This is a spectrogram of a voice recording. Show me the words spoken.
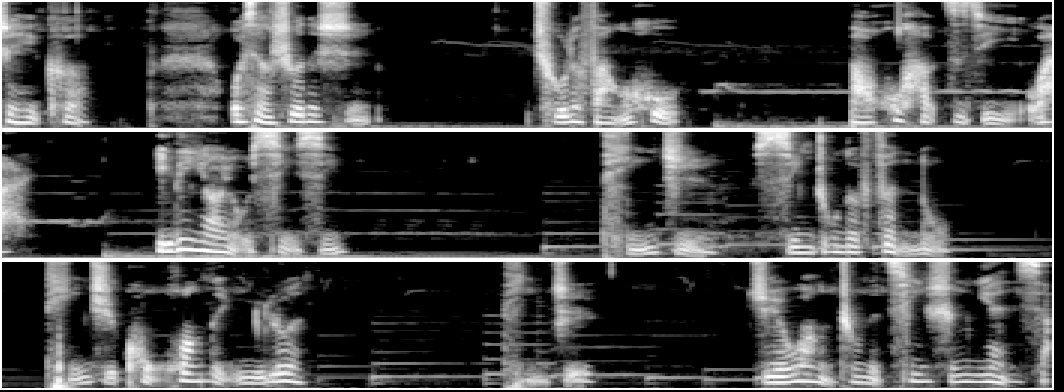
这一刻，我想说的是，除了防护、保护好自己以外，一定要有信心，停止心中的愤怒，停止恐慌的舆论，停止绝望中的轻声念想。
